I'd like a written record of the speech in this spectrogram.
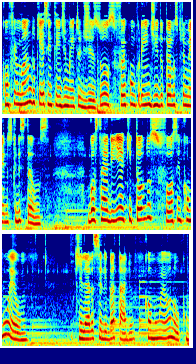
confirmando que esse entendimento de Jesus foi compreendido pelos primeiros cristãos. Gostaria que todos fossem como eu, que ele era celibatário, como um eunuco.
